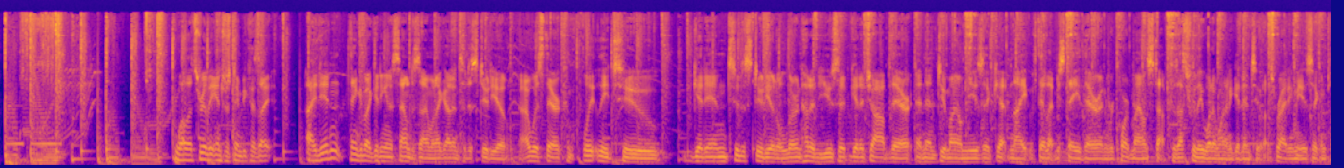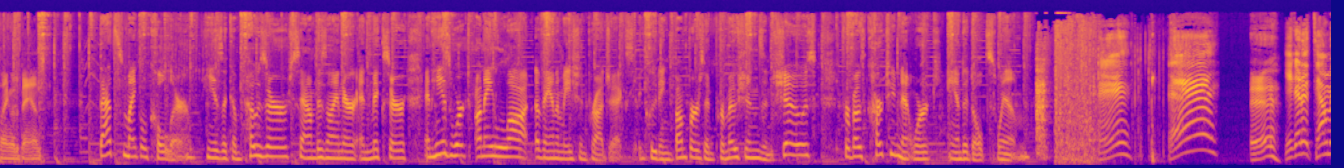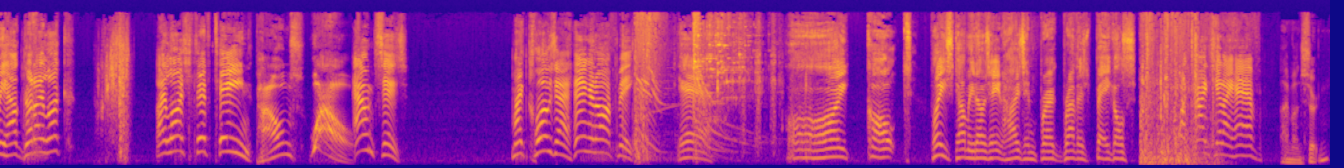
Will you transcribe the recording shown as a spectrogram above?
Well, it's really interesting because I, I didn't think about getting into sound design when I got into the studio. I was there completely to get into the studio to learn how to use it, get a job there, and then do my own music at night if they let me stay there and record my own stuff because that's really what I wanted to get into. I was writing music and playing with a band. That's Michael Kohler. He is a composer, sound designer, and mixer, and he has worked on a lot of animation projects, including bumpers and promotions and shows for both Cartoon Network and Adult Swim. Eh? Eh? Eh? You gonna tell me how good I look? I lost 15 Pounds? Wow! ounces. My clothes are hanging off me. Yeah. Oi, Colt. Please tell me those ain't Heisenberg Brothers bagels. What kind should I have? I'm uncertain.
